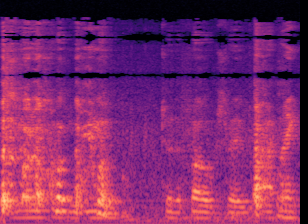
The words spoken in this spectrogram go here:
to the folks who, I think,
